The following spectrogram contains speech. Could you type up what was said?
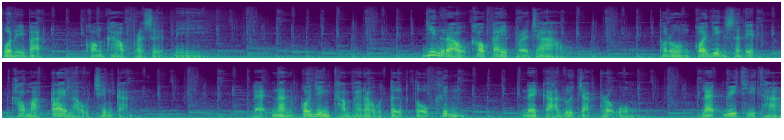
ปฏิบัติของข่าวประเสริฐนี้ ยิ่งเราเข้าใกล้พระเจ้า พระองค์ก็ยิ่งเสด็จเข้ามาใกล้เราเช่นกัน และนั่นก็ยิ่งทำให้เราเติบโตขึ้นในการรู้จักพระองค์ และวิถีทาง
